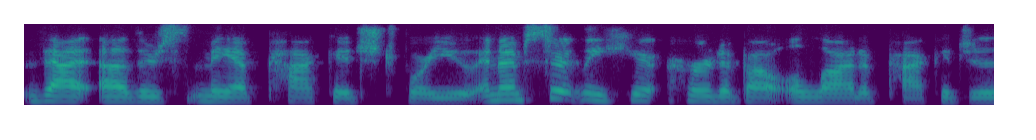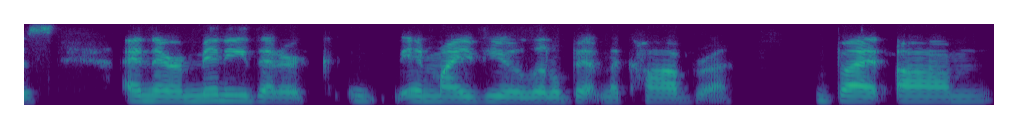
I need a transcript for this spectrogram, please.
that others may have packaged for you. And I've certainly he- heard about a lot of packages, and there are many that are, in my view, a little bit macabre. But um,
